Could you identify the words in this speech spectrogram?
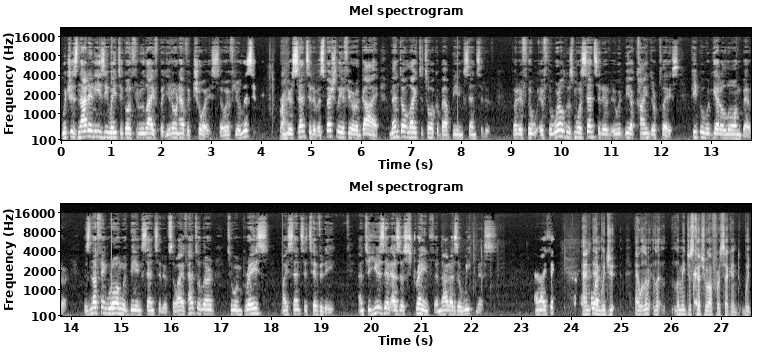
which is not an easy way to go through life, but you don't have a choice. So if you're listening right. you're sensitive, especially if you're a guy, men don't like to talk about being sensitive. But if the if the world was more sensitive, it would be a kinder place. People would get along better. There's nothing wrong with being sensitive. So I've had to learn to embrace my sensitivity and to use it as a strength and not as a weakness. And I think. And and would you? And let me let, let me just cut you off for a second. Would,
